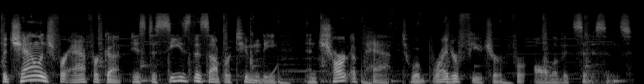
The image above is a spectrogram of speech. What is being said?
The challenge for Africa is to seize this opportunity and chart a path to a brighter future for all of its citizens.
